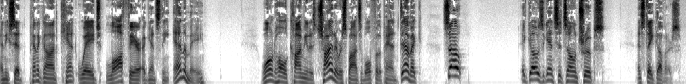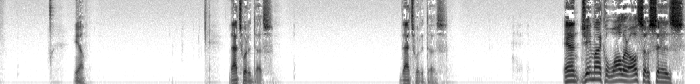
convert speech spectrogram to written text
and he said Pentagon can't wage lawfare against the enemy, won't hold communist China responsible for the pandemic, so it goes against its own troops and state governors. Yeah. That's what it does. That's what it does. And J. Michael Waller also says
